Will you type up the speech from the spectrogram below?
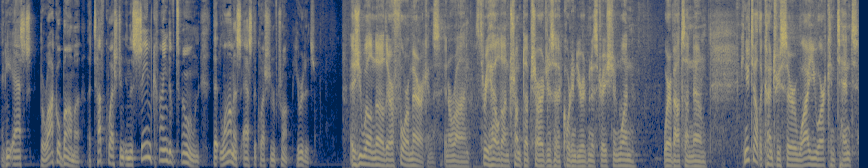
and he asks Barack Obama a tough question in the same kind of tone that Llamas asked the question of Trump. Here it is. As you well know, there are four Americans in Iran, three held on trumped up charges, according to your administration, one whereabouts unknown. Can you tell the country, sir, why you are content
